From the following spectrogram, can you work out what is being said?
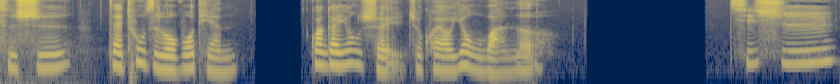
此时，在兔子萝卜田，灌溉用水就快要用完了。其实，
